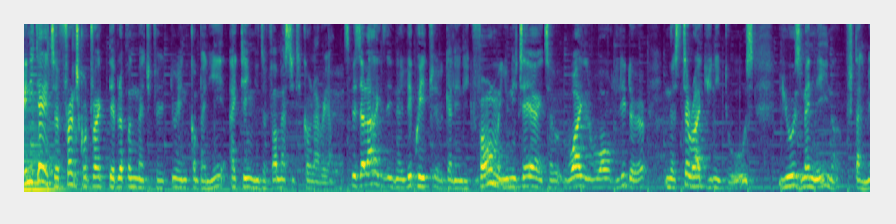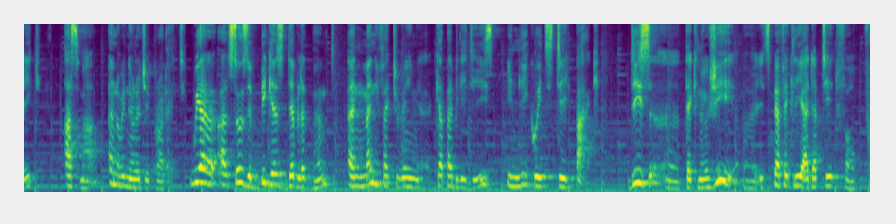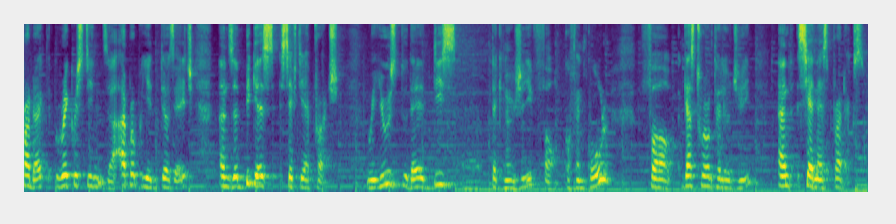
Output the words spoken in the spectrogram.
Unither is a French contract development manufacturing company acting in the pharmaceutical area. Specialized in a liquid galenic form, Unither is a world world leader in the sterile unit dose, used mainly in ophthalmic, asthma, and rhinology products. We are also the biggest development and manufacturing capabilities in liquid stick pack, this uh, technology uh, is perfectly adapted for product requesting the appropriate dosage and the biggest safety approach. We use today this uh, technology for cough and cold, for gastroenterology and CNS products.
